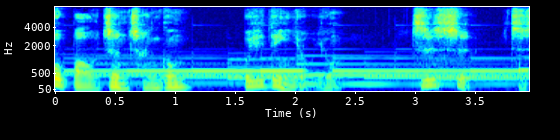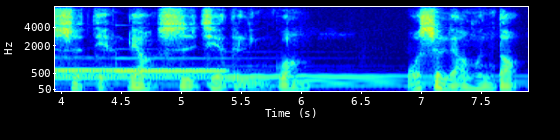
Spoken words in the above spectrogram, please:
不保证成功，不一定有用。知识只是点亮世界的灵光。我是梁文道。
